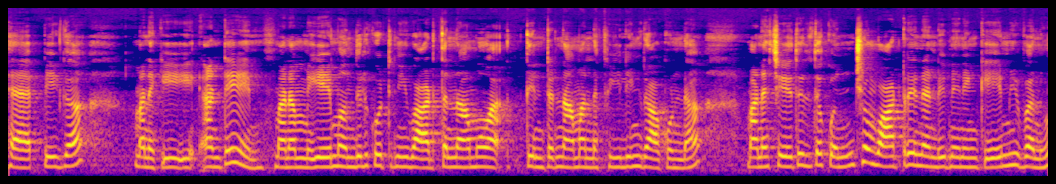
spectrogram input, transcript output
హ్యాపీగా మనకి అంటే మనం ఏ మందులు కొట్టినవి వాడుతున్నామో తింటున్నామో అన్న ఫీలింగ్ రాకుండా మన చేతులతో కొంచెం వాటరేనండి నేను ఇంకేమి ఇవ్వను.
